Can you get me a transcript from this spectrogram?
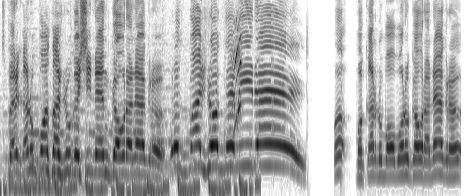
Sper că nu poate să ajungă și Nend gaura neagră! Îți bagi joc de mine! Bă, măcar nu m-a omorât gaura neagră.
